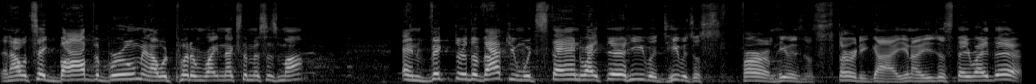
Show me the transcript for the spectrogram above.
And I would take Bob the broom and I would put him right next to Mrs. Mop. And Victor the vacuum would stand right there. He, would, he was just firm, he was a sturdy guy, you know, he just stay right there.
